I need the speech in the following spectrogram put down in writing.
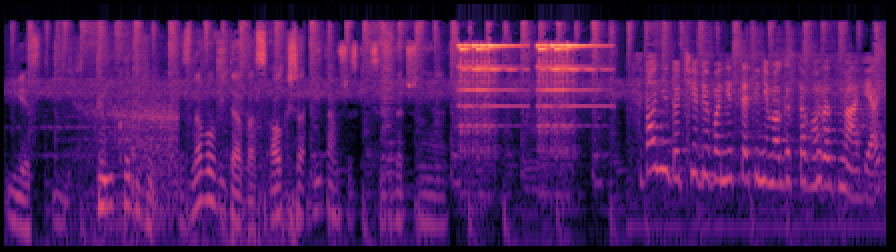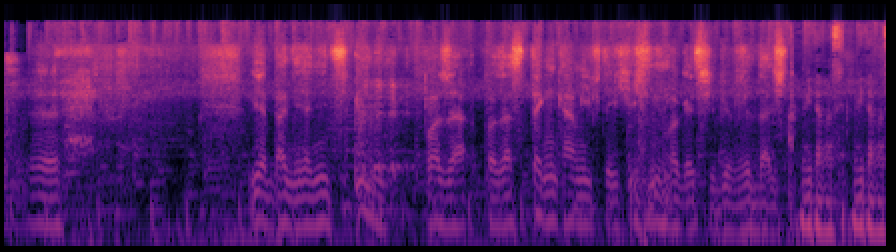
Jest ich tylko dwóch. Znowu witam Was Okrza. Witam wszystkich serdecznie. Dzwonię do ciebie, bo niestety nie mogę z tobą rozmawiać. Wie pani, ja nic poza, poza stękami w tej chwili nie mogę z siebie wydać. Witam was, witam was,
